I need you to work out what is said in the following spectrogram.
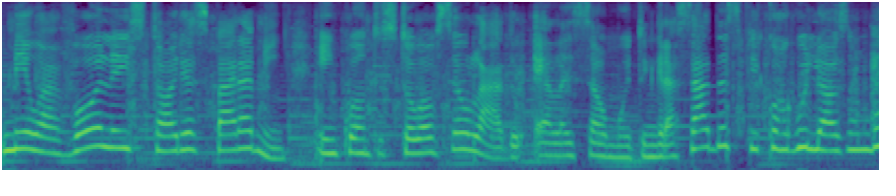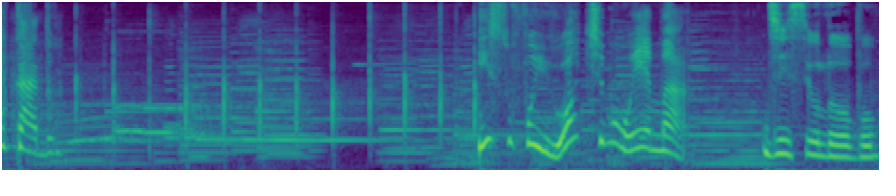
Meu avô lê histórias para mim. Enquanto estou ao seu lado, elas são muito engraçadas, fico orgulhosa um bocado. Isso foi ótimo, Emma! disse o lobo.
